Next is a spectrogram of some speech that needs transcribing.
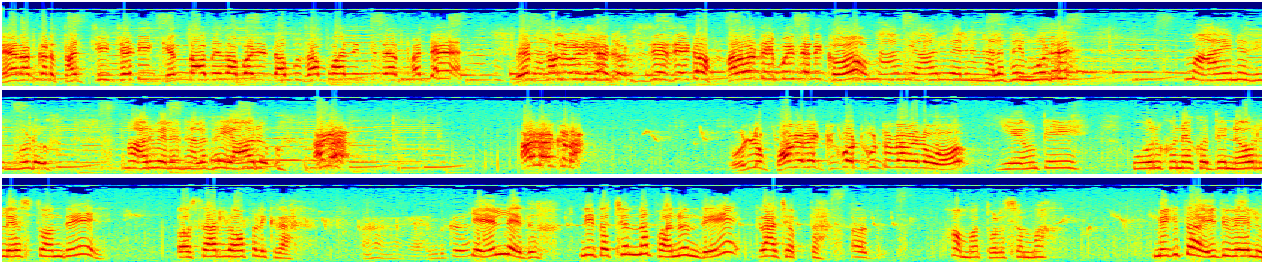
నేను అక్కడ తచ్చి చెడి కింద మీద పడి డబ్బు సంపాదించి తెస్తుంటే వెత్తలు విడిగా ఖర్చు చేసేయడం అలవాటు అయిపోయింది నీకు? నావి ఆరు వేల నలభై మూడు మా ఆయనవి మూడు ఆరు వేల నలభై ఆరు. అగా అగా అక్కడ! ఒళ్ళు పొగరెక్కి కొట్టుకుంటున్నావే నువ్వు. ఏమిటి? ఊరుకునే కొద్దీ నోరు లేస్తోంది. ఒకసారి లోపలికి రా. ఏం లేదు. నీతో చిన్న పనుంది. రా చెప్తా. అమ్మ తులసమ్మ మిగతా ఐదు వేలు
